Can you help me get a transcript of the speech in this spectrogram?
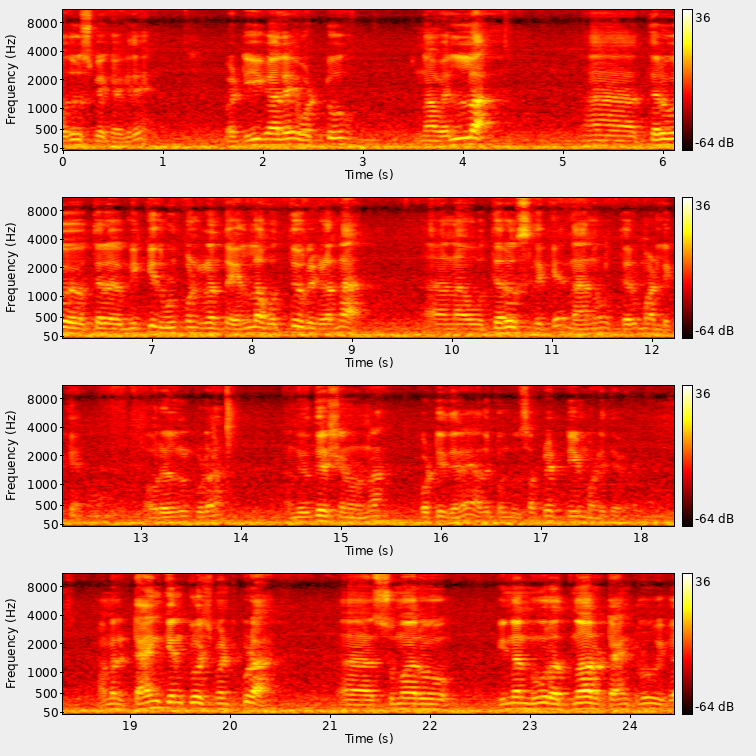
ಒದಗಿಸ್ಬೇಕಾಗಿದೆ. ಬಟ್ ಈಗಾಗಲೇ ಒಟ್ಟು ನಾವೆಲ್ಲ ತೆರವು, ತೆರ, ಮಿಕ್ಕಿದ ಉಳ್ಕೊಂಡಿರೋಂಥ ಎಲ್ಲ ಒತ್ತುವರಿಗಳನ್ನು ನಾವು ತೆರವಿಸ್ಲಿಕ್ಕೆ, ನಾನು ತೆರವು ಮಾಡಲಿಕ್ಕೆ ಅವರೆಲ್ಲರೂ ಕೂಡ ನಿರ್ದೇಶನವನ್ನು ಕೊಟ್ಟಿದ್ದೇನೆ. ಅದಕ್ಕೊಂದು ಸಪ್ರೇಟ್ ಟೀಮ್ ಮಾಡಿದ್ದೇವೆ. ಆಮೇಲೆ ಟ್ಯಾಂಕ್ ಎನ್ಕ್ರೋಚ್ಮೆಂಟ್ ಕೂಡ ಸುಮಾರು ಇನ್ನೂ ನೂರ ಹದಿನಾರು ಟ್ಯಾಂಕ್ಗಳು ಈಗ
